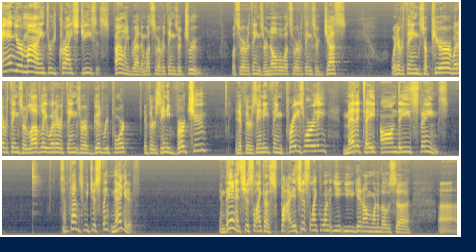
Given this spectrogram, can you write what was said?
and your mind through Christ Jesus. Finally, brethren, whatsoever things are true, whatsoever things are noble, whatsoever things are just, whatever things are pure, whatever things are lovely, whatever things are of good report, if there's any virtue, and if there's anything praiseworthy, meditate on these things. Sometimes we just think negative. And then it's just like a spy. It's just like when you, you get on one of those uh, uh,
